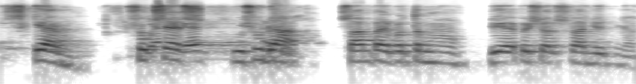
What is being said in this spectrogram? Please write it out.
Sekian. Sukses. Sekian, Wisuda. Sampai ketemu di episode selanjutnya.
